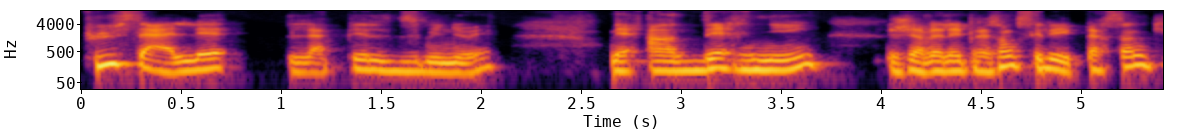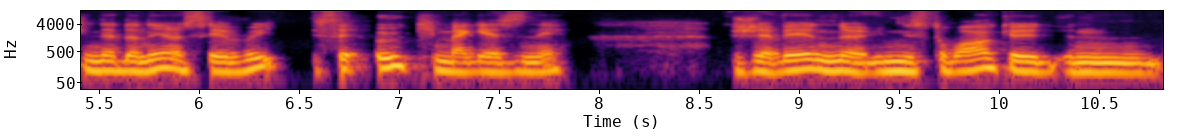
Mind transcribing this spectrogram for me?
plus ça allait, la pile diminuait. Mais en dernier, j'avais l'impression que c'est les personnes qui venaient donner un CV, c'est eux qui magasinaient. J'avais une, histoire qu'une une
